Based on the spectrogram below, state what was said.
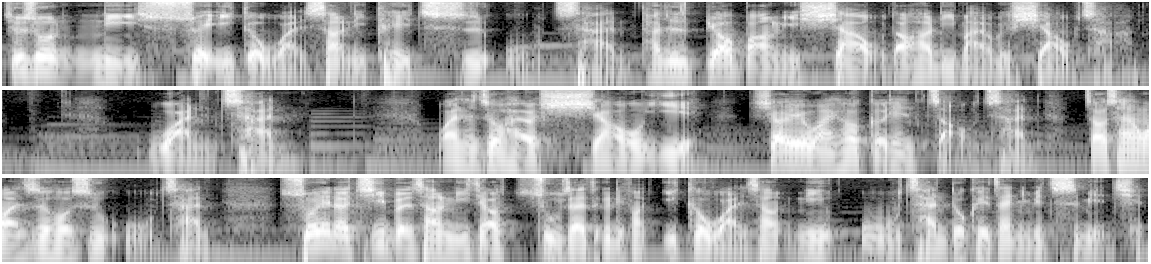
就是说你睡一个晚上，你可以吃午餐，它就是标榜你下午到，它立马有个下午茶、晚餐，晚餐之后还有宵夜，宵夜完以后隔天早餐，早餐完之后是午餐。所以呢，基本上你只要住在这个地方一个晚上，你午餐都可以在里面吃免钱。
